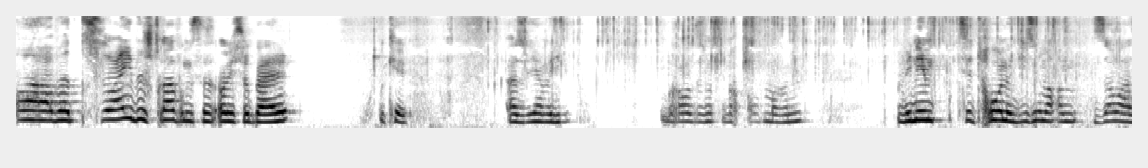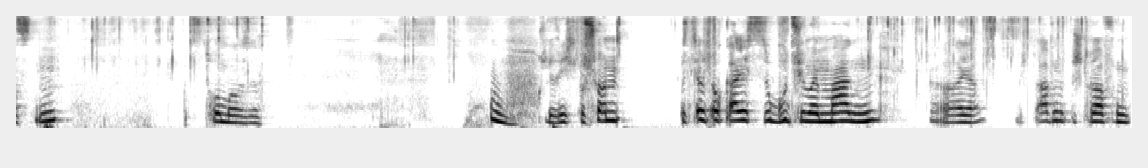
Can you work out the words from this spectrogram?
Oh, aber zwei Bestrafungen ist das auch nicht so geil. Okay. Also hier haben wir die Brause. Das muss ich noch aufmachen. Wir nehmen Zitrone, die ist immer am sauersten. Zitronenbrause. Uh, die riecht schon. Ist glaube ich auch gar nicht so gut für meinen Magen. Aber ja. Bestrafung mit Bestrafung.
